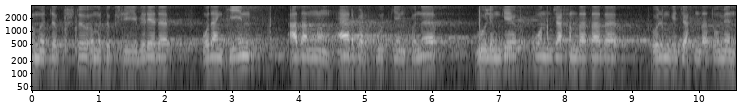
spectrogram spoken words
үміті күшті үміті күшейе береді. Одан кейін адамның әрбір өткен күні өлімге оны жақындатады. Өлімге жақындатумен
